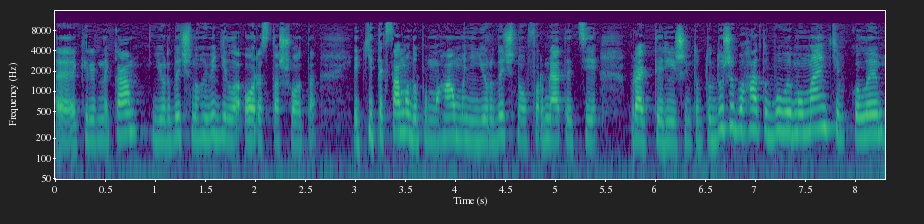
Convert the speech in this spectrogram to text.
е, керівника юридичного відділу Ореста Шота, який так само допомагав мені юридично оформляти ці проекти рішень. Тобто дуже багато було моментів, коли,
